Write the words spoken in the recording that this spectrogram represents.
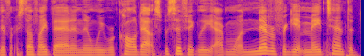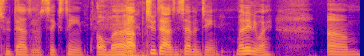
different stuff like that. And then we were called out specifically. I will never forget May 10th of 2016 oh my, up 2017 but anyway um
